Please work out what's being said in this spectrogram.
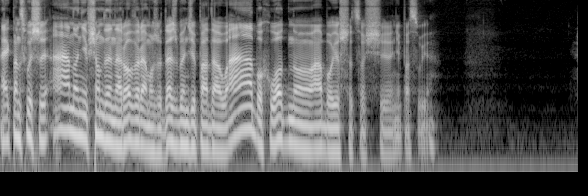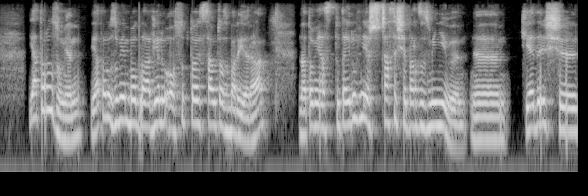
A jak pan słyszy, a no nie wsiądę na rower, a może deszcz będzie padał, a bo chłodno, a bo jeszcze coś nie pasuje. Ja to rozumiem. Ja to rozumiem, bo dla wielu osób to jest cały czas bariera. Natomiast tutaj również czasy się bardzo zmieniły. E, kiedyś e,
